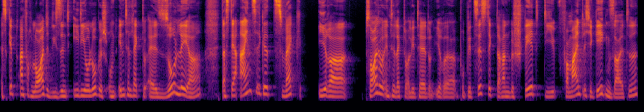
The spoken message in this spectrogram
Es gibt einfach Leute, die sind ideologisch und intellektuell so leer, dass der einzige Zweck ihrer Pseudo-Intellektualität und ihrer Publizistik daran besteht, die vermeintliche Gegenseite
